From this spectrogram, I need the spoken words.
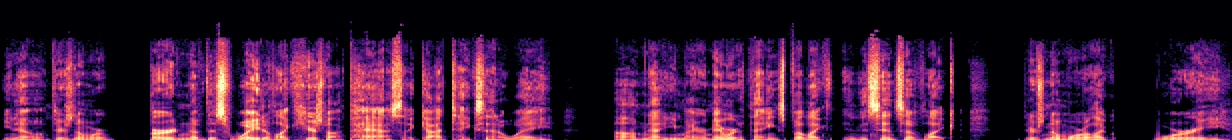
you know, there's no more burden of this weight of like, here's my past. Like God takes that away. Um, now you might remember things, but like in the sense of like, there's no more like worry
